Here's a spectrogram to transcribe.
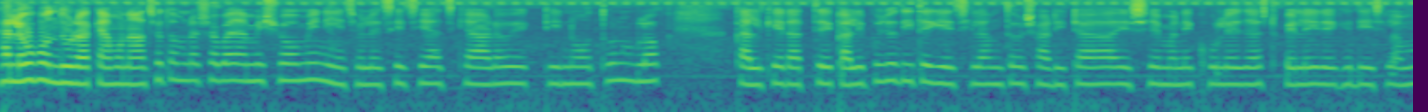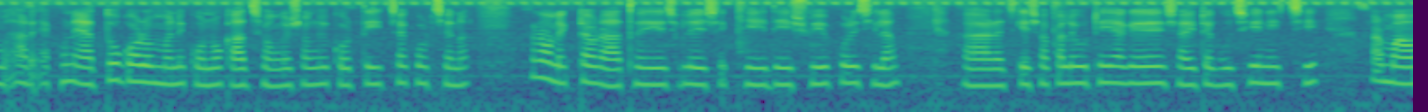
হ্যালো বন্ধুরা, কেমন আছো তোমরা সবাই? আমি সৌমি, নিয়ে চলে এসেছি আজকে আরও একটি নতুন ব্লগ। কালকে রাত্রে কালী পুজো দিতে গিয়েছিলাম, তো শাড়িটা এসে মানে খুলে জাস্ট ফেলেই রেখে দিয়েছিলাম। আর এখন এত গরম মানে কোনো কাজ সঙ্গে সঙ্গে করতে ইচ্ছা করছে না। কারণ অনেকটাও রাত হয়ে গেছিল, এসে খেয়ে দিয়ে শুয়ে পড়েছিলাম। আর আজকে সকালে উঠেই আগে শাড়িটা গুছিয়ে নিচ্ছি। আর মাও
